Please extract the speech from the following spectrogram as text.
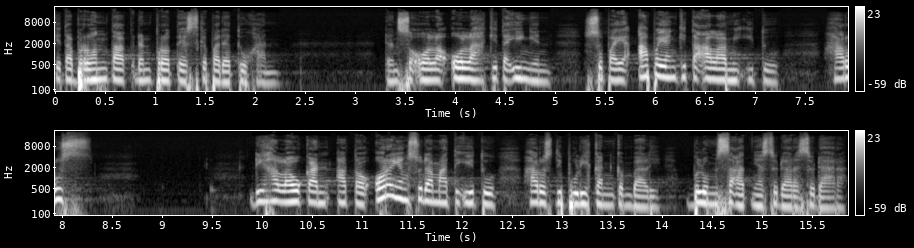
kita berontak dan protes kepada Tuhan. Dan seolah-olah kita ingin supaya apa yang kita alami itu harus dihalaukan atau orang yang sudah mati itu harus dipulihkan kembali. Belum saatnya saudara-saudara.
